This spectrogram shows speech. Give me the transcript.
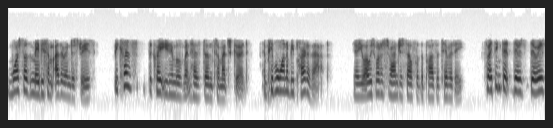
more so than maybe some other industries, because the credit union movement has done so much good. And people want to be part of that. You know, you always want to surround yourself with the positivity. So I think that there's there is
